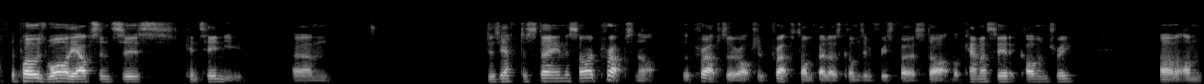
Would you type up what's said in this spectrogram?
I suppose while the absences continue, um, does he have to stay in the side? Perhaps not. Perhaps there are options. Perhaps Tom Fellows comes in for his first start. But can I see it at Coventry? Oh, I'm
